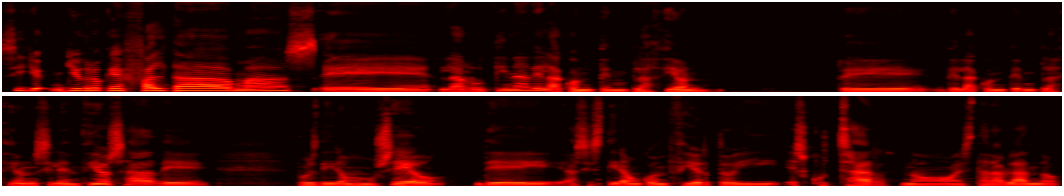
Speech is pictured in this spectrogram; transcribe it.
Sí, yo, yo creo que falta más eh, la rutina de la contemplación, de, de la contemplación silenciosa, de, pues de ir a un museo, de asistir a un concierto y escuchar, no estar hablando,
